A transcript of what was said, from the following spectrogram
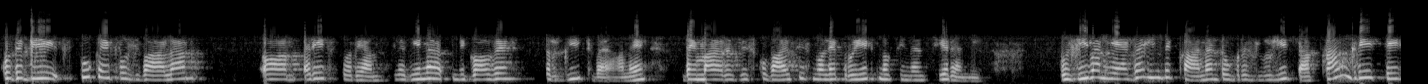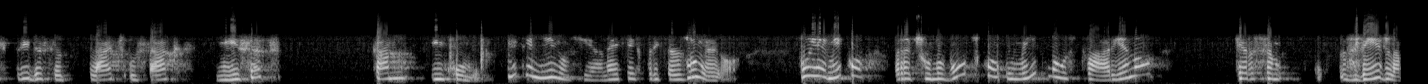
Ko da bi tukaj pozvala um, rektorja, glede na njegove trditve, da imajo raziskovalci smo le projektno financirani. Pozivam njega in dekana, da obrazložita, kam gre teh 30 plač vsak mesec, kam in komu. Vsi ti minusi, ki jih prikazujejo, to je neko računovodsko umetno ustvarjeno, ker sem zvedla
